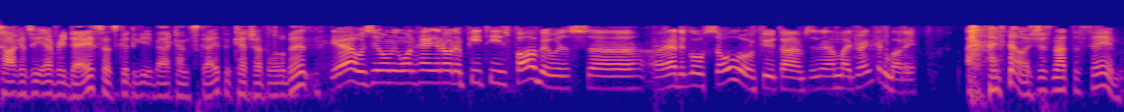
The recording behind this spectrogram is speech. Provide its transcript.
talking to you every day. So it's good to get you back on Skype and catch up a little bit. Yeah, I was the only one hanging out at PT's pub. It was uh I had to go solo a few times. Didn't have my drinking buddy. I know it's just not the same.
